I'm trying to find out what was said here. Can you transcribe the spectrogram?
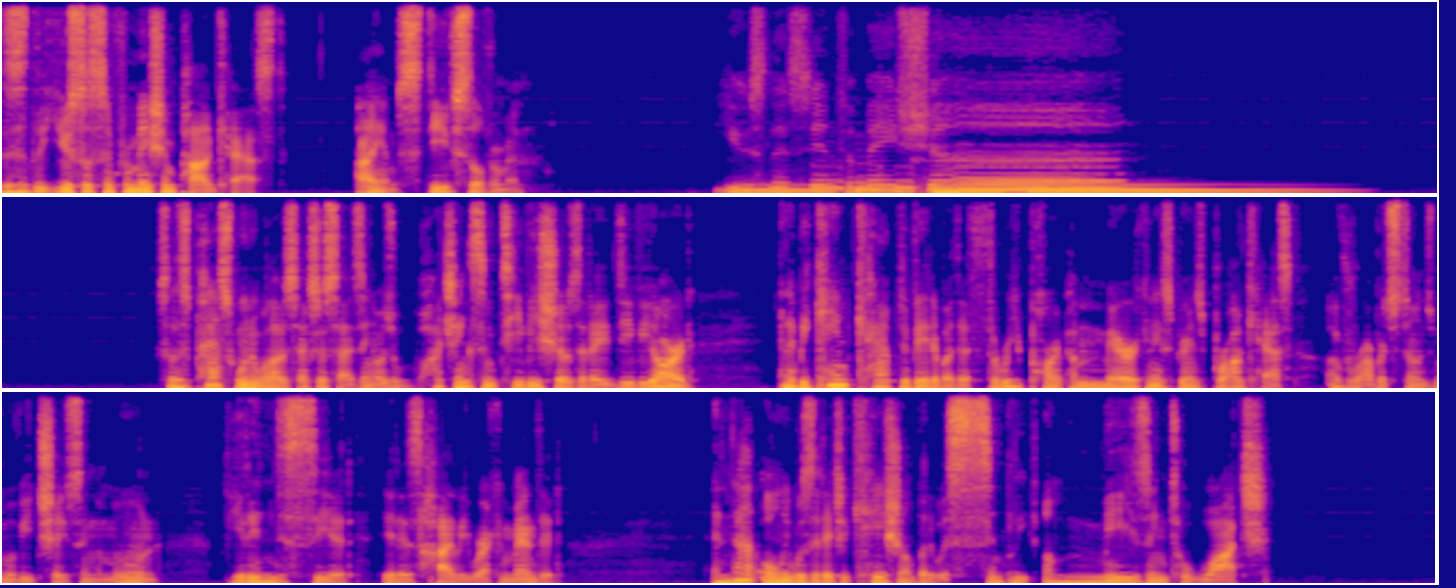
This is the Useless Information Podcast. I am Steve Silverman. Useless information. So, this past winter while I was exercising, I was watching some TV shows that I DVR'd, and I became captivated by the three part American Experience broadcast of Robert Stone's movie Chasing the Moon. If you didn't see it, it is highly recommended. And not only was it educational, but it was simply amazing to watch.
